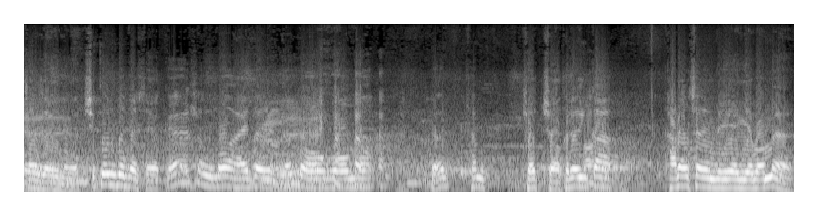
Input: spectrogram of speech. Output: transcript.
선생님은 지금도 보세요. 계속 뭐 아이들 뭐 오고 뭐 참 좋죠. 그러니까 다른 선생님들 얘기해 보면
